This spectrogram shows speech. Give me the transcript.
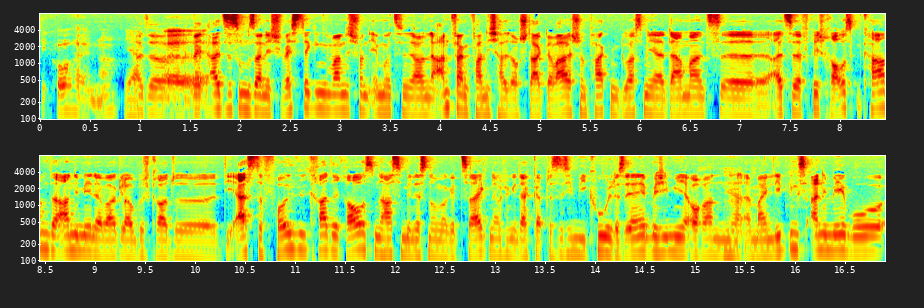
die Kohai, ne? Ja. Also, äh, wenn, als es um seine Schwester ging, war ich schon emotional. Und der Anfang fand ich halt auch stark. Da war er schon packend. Du hast mir ja damals, äh, als er frisch rauskam, der Anime, da war, glaube ich, gerade die erste Folge gerade raus. Und da hast du mir das nochmal gezeigt. Und da habe ich mir gedacht, das ist irgendwie cool. Das erinnert mich irgendwie auch an ja. mein Lieblingsanime, wo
